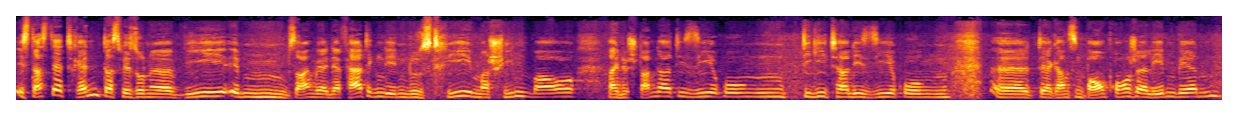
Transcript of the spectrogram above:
Ist das der Trend, dass wir so eine, wie im, sagen wir, in der fertigen Industrie, Maschinenbau, eine Standardisierung, Digitalisierung, der ganzen Baubranche erleben werden?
